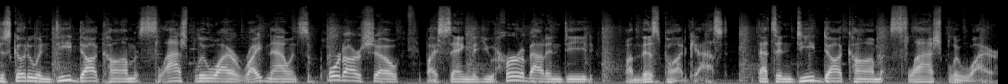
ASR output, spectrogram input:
Just go to Indeed.com slash BlueWire right now and support our show by saying that you heard about Indeed on this podcast. That's Indeed.com slash BlueWire.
